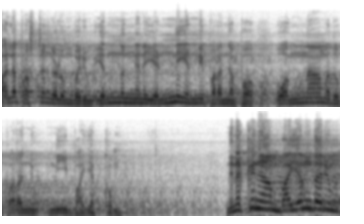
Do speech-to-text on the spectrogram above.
പല പ്രശ്നങ്ങളും വരും? എന്നിങ്ങനെ എണ്ണി എണ്ണി പറഞ്ഞപ്പോൾ ഒന്നാമത് പറഞ്ഞു നീ ഭയക്കും. നിനക്ക് ഞാൻ ഭയം തരും.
